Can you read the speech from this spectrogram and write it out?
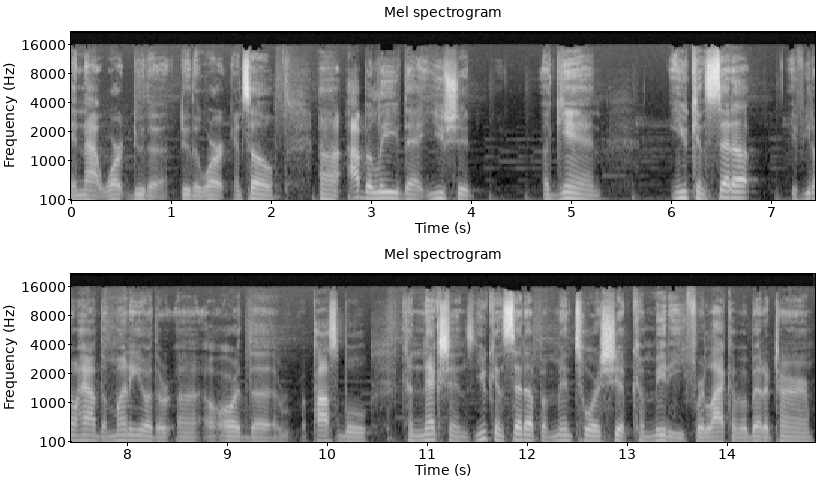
and not work, do the do the work. And so, uh, I believe that you should, again, you can set up if you don't have the money or the uh, or the possible connections, you can set up a mentorship committee, for lack of a better term,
